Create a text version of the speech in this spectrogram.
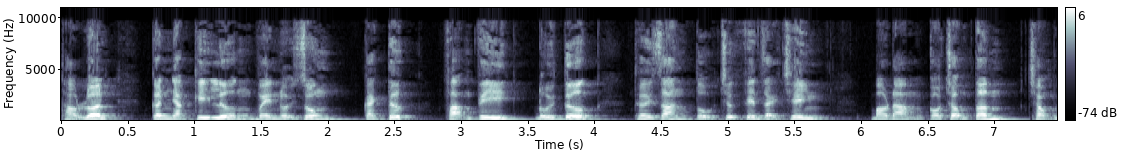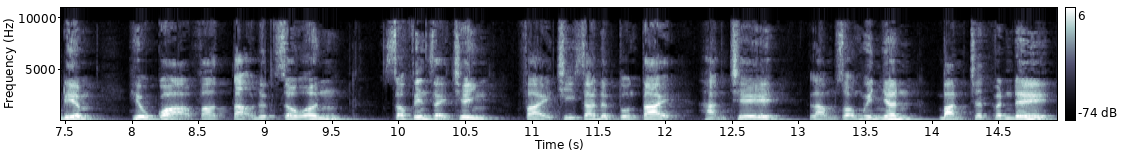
thảo luận, cân nhắc kỹ lưỡng về nội dung, cách thức, phạm vi, đối tượng, thời gian tổ chức phiên giải trình, bảo đảm có trọng tâm, trọng điểm, hiệu quả và tạo được dấu ấn. Sau phiên giải trình, phải chỉ ra được tồn tại, hạn chế, làm rõ nguyên nhân, bản chất vấn đề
